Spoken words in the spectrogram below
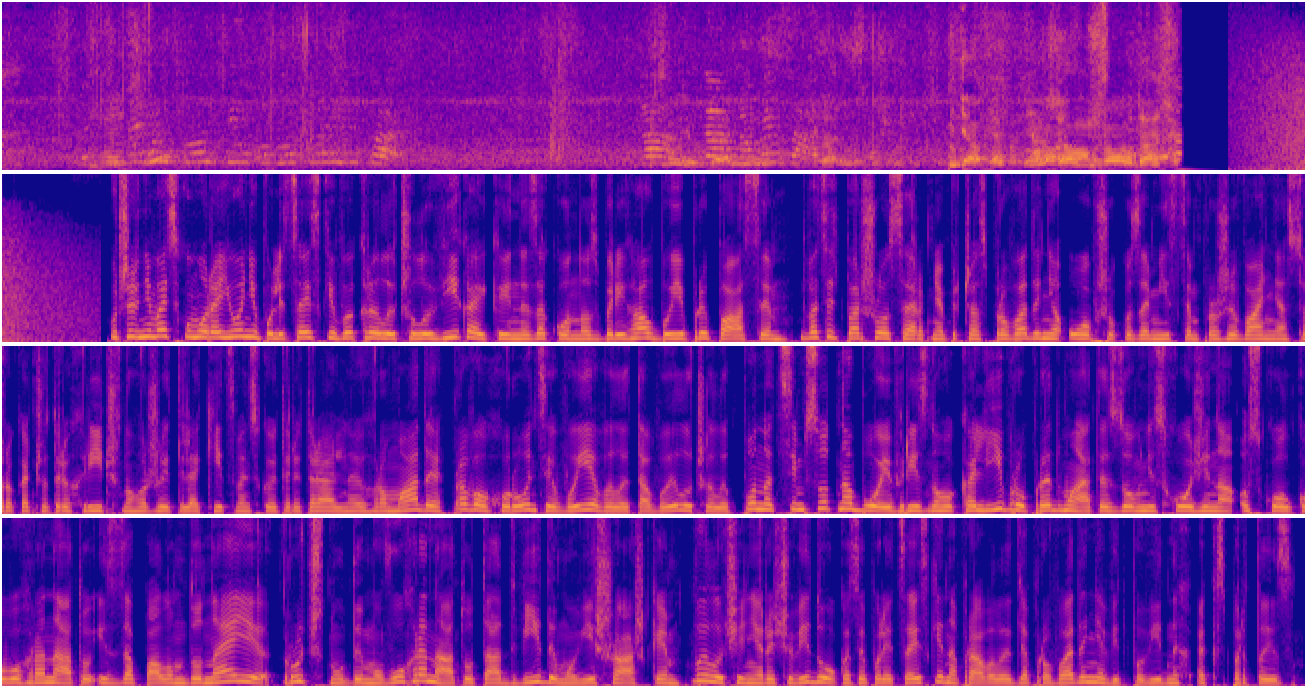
Дякую. Все вам удачі. Чернівецькому районі поліцейські викрили чоловіка, який незаконно зберігав боєприпаси. 21 серпня під час проведення обшуку за місцем проживання 44-річного жителя Кіцманської територіальної громади правоохоронці виявили та вилучили понад 700 набоїв різного калібру, предмети зовні схожі на осколкову гранату із запалом до неї, ручну димову гранату та дві димові шашки. Вилучені речові докази поліцейські направили для проведення відповідних експертиз.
